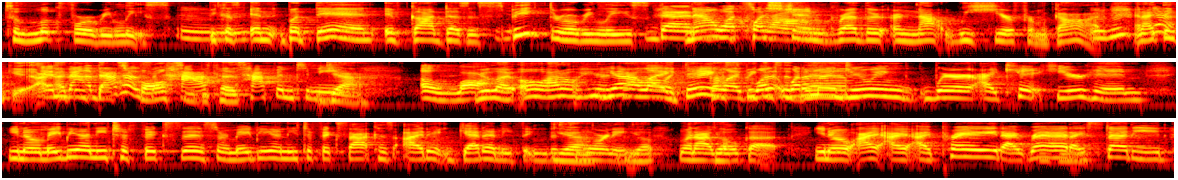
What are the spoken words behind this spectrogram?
to look for a release mm-hmm. because and but then if God doesn't speak through a release then now we question wrong? whether or not we hear from God mm-hmm. and I think I, I that, think that's that faulty because happened to me yeah a lot. You're like, oh, I don't hear. Yeah, God. like, like dang, like what what am I doing where I can't hear Him? You know, maybe I need to fix this or maybe I need to fix that because I didn't get anything this yeah, morning yep, when I yep. woke up. You know, I I, I prayed, I read, mm-hmm. I studied,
